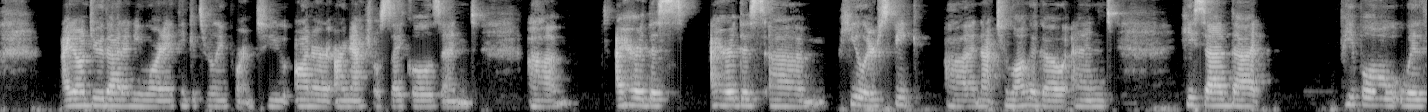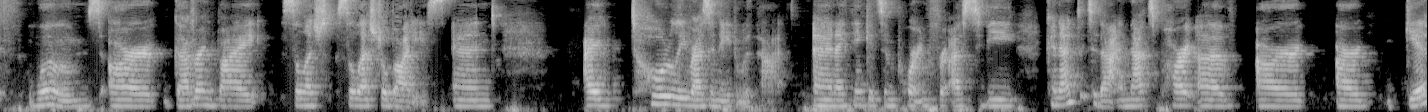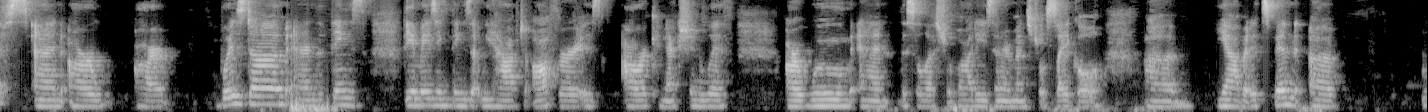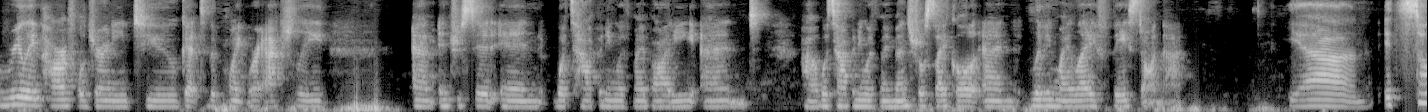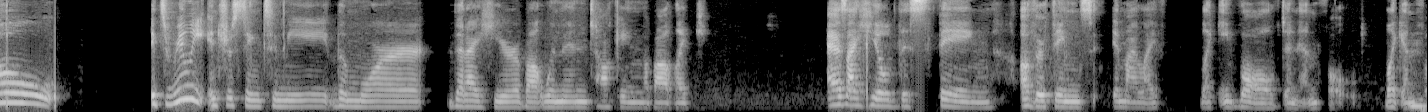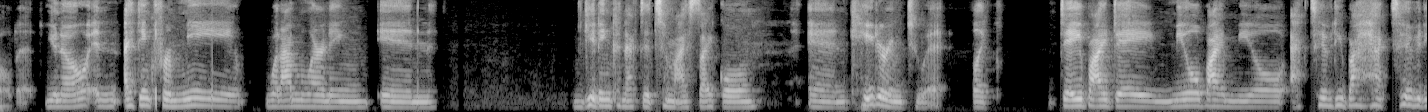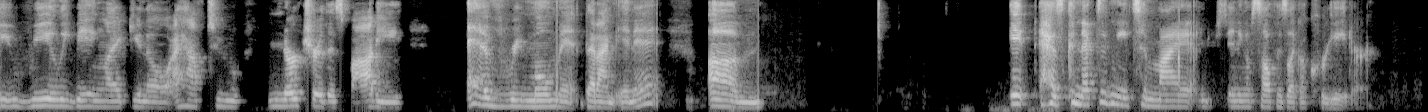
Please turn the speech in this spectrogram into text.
I don't do that anymore, and I think it's really important to honor our natural cycles. And um, I heard this I heard this um, healer speak uh, not too long ago, and he said that people with wombs are governed by celestial bodies. And I totally resonated with that. And I think it's important for us to be connected to that. And that's part of our our gifts and our our wisdom and the things, the amazing things that we have to offer is our connection with our womb and the celestial bodies and our menstrual cycle. Um, yeah, but it's been a really powerful journey to get to the point where I actually am interested in what's happening with my body and uh, what's happening with my menstrual cycle and living my life based on that. Yeah, it's so it's really interesting to me the more that I hear about women talking about like as I healed this thing, other things in my life like evolved and unfold, like mm-hmm. unfolded, you know? And I think for me, what I'm learning in getting connected to my cycle and catering to it, like day by day, meal by meal, activity by activity, really being like, you know, I have to nurture this body every moment that I'm in it. Um, it has connected me to my understanding of self as like a creator,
